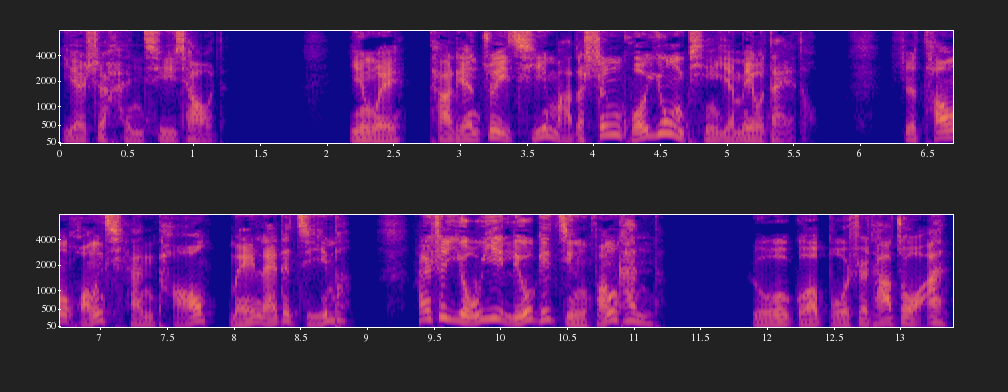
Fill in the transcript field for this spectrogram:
也是很蹊跷的，因为他连最起码的生活用品也没有带走，是仓皇潜逃没来得及吗？还是有意留给警方看的？如果不是他作案，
